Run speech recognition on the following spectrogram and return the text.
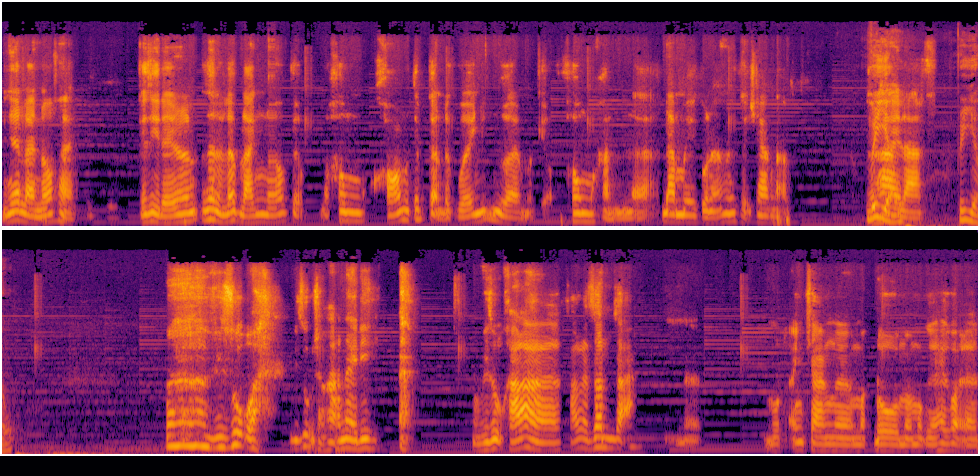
thứ nhất là nó phải cái gì đấy nó rất là lấp lánh nó kiểu nó không khó mà tiếp cận được với những người mà kiểu không hẳn là đam mê quần áo thời trang lắm. Ví dụ? là ví dụ? À, ví dụ à, ví dụ chẳng hạn này đi. Ví dụ khá là khá là dân dã một anh chàng ờ, mặc đồ mà mọi người hay gọi là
